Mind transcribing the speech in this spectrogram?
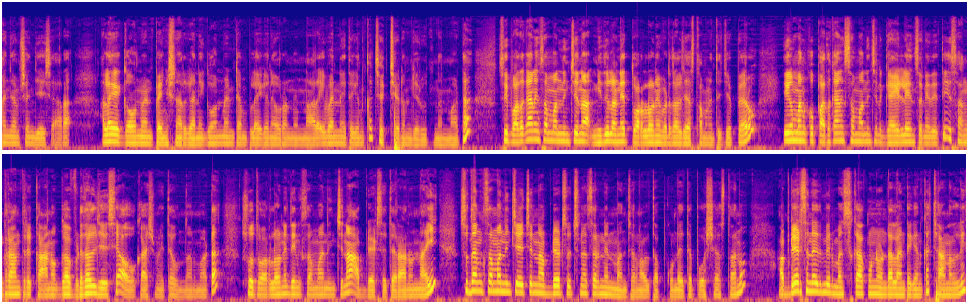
కన్జంప్షన్ చేశారా? అలాగే గవర్నమెంట్ పెన్షనర్ కానీ గవర్నమెంట్ ఎంప్లాయీ కానీ ఎవరైనా ఉన్నారా? ఇవన్నీ అయితే కనుక చెక్ చేయడం జరుగుతుంది అనమాట సో ఈ పథకానికి సంబంధించిన నిధులు అనేది త్వరలోనే విడుదల చేస్తామని అయితే చెప్పారు. ఇక మనకు పథకానికి సంబంధించిన గైడ్ లైన్స్ అనేది అయితే ఈ సంక్రాంతి కానుగ్గా విడుదల చేసే అవకాశం అయితే ఉందన్నమాట. సో త్వరలోనే దీనికి సంబంధించిన అప్డేట్స్ అయితే రానున్నాయి. సో దానికి సంబంధించి ఏ చిన్న అప్డేట్స్ వచ్చినా సరే నేను మన ఛానల్ తప్పకుండా అయితే పోస్ట్ చేస్తాను. అప్డేట్స్ అనేది మీరు మిస్ కాకుండా ఉండాలంటే కనుక ఛానల్ని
